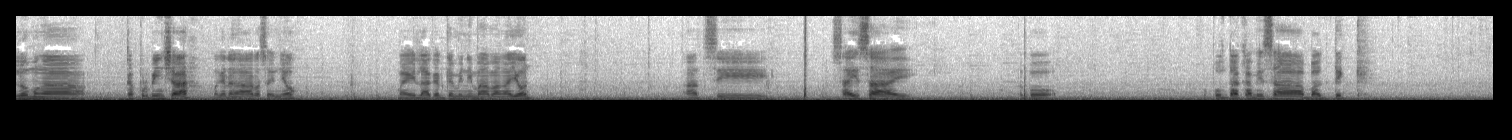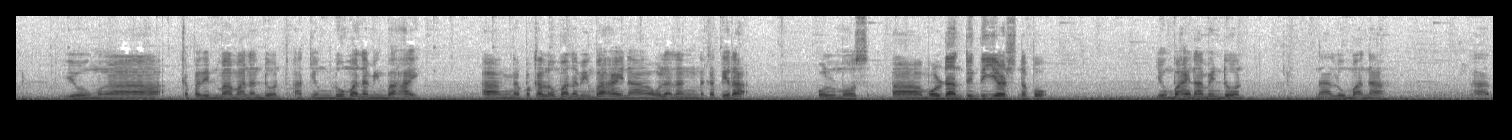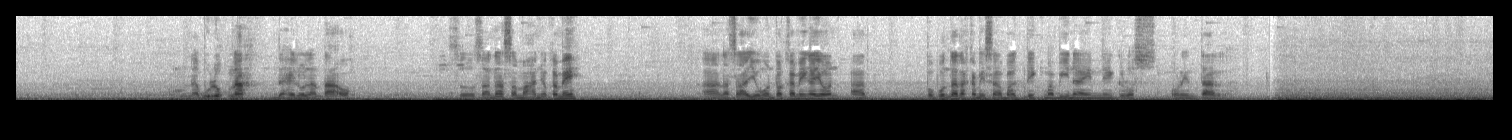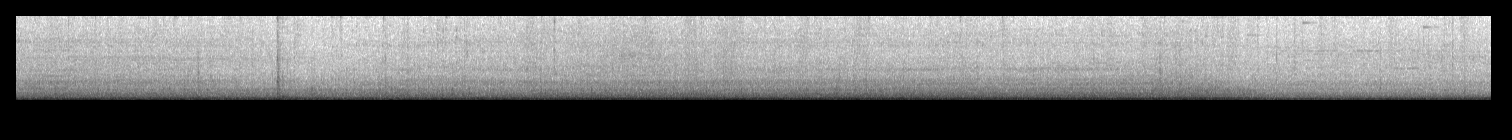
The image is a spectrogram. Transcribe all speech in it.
Hello mga kaprobinsya, magandang araw sa inyo. May lakad kami ni Mama ngayon. At si Saysay. Ito po. Pupunta kami sa Bagtik. Yung mga kapatid Mama nandun at yung luma naming bahay. Ang napakaluma naming bahay na wala nang nakatira. Almost uh, more than 20 years na po. Yung bahay namin doon na luma na at nabulok na dahil walang tao. So sana samahan nyo kami. Uh, nasa ayungon pa kami ngayon at pupunta na kami sa Bagtik Mabinay Negros Oriental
